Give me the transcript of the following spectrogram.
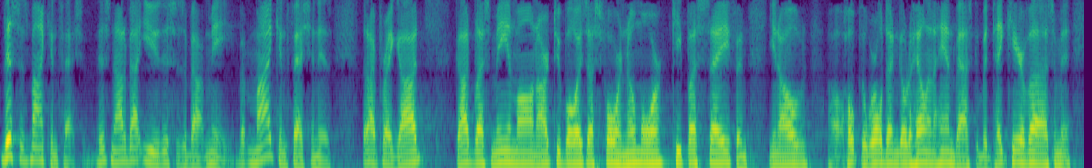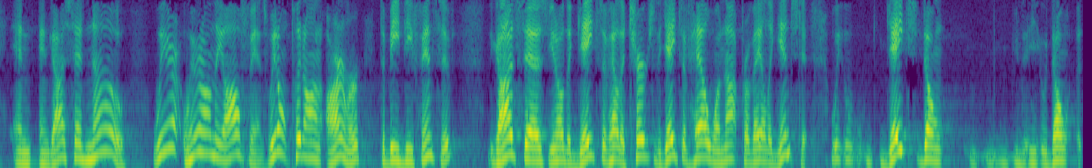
this is my confession. This is not about you. This is about me. But my confession is that I pray, God, God bless me and Ma and our two boys, us four and no more. Keep us safe and, you know, hope the world doesn't go to hell in a handbasket, but take care of us. And, and God said, no, we're, we're on the offense. We don't put on armor to be defensive. God says, you know, the gates of hell, the church, the gates of hell will not prevail against it. We, gates don't, don't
